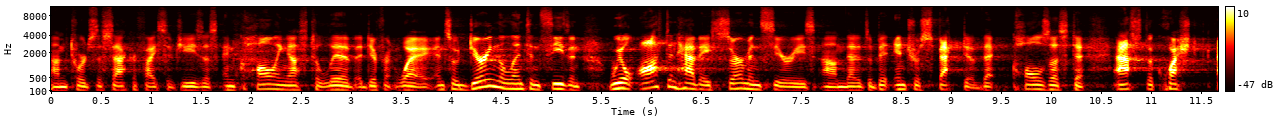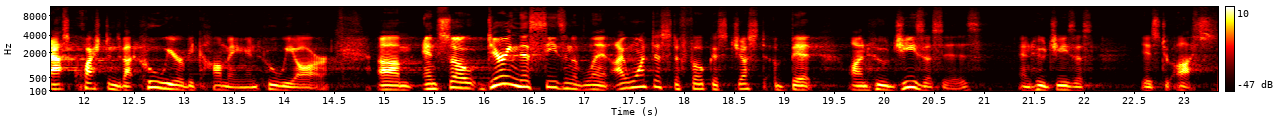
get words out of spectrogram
um, towards the sacrifice of Jesus and calling us to live a different way. And so during the Lenten season, we'll often have a sermon series um, that is a bit introspective that calls us to ask, the question, ask questions about who we are becoming and who we are. Um, and so during this season of Lent, I want us to focus just a bit on who Jesus is and who Jesus is to us,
